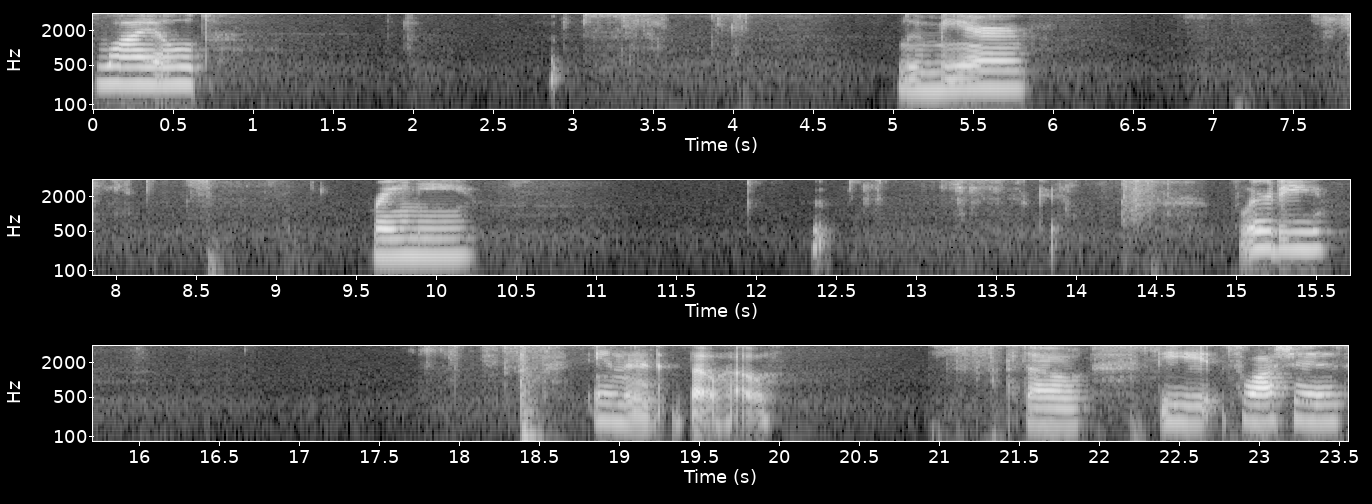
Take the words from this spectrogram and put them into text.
wild, oops, Lumiere, rainy, oops, okay, flirty, and then boho. So the swashes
